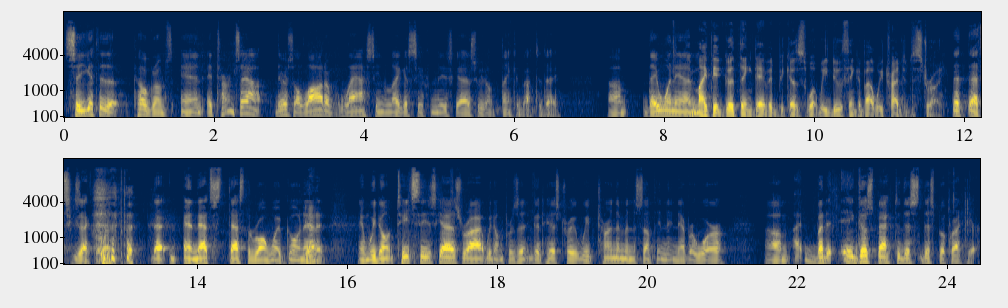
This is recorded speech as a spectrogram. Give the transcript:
So you get to the pilgrims, and it turns out there's a lot of lasting legacy from these guys we don't think about today. Um, They went in. It might be a good thing, David, because what we do think about, we tried to destroy. That, that's exactly right. that, and that's that's the wrong way of going at it. And we don't teach these guys right. We don't present good history. We've turned them into something they never were. Um, but it, it goes back to this this book right here.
